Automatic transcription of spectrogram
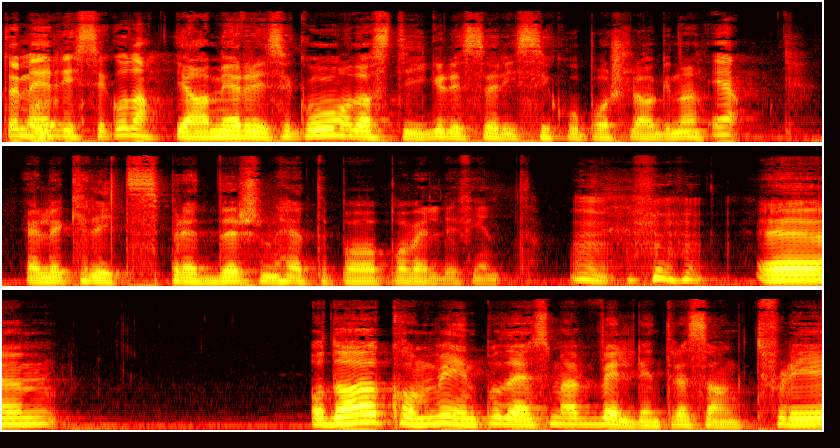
Det er mer risiko, da. Ja, mer risiko, og da stiger disse risikopåslagene. Ja. Eller kredittspredder, som det heter på, på veldig fint. Mm. um, og da kommer vi inn på det som er veldig interessant. fordi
